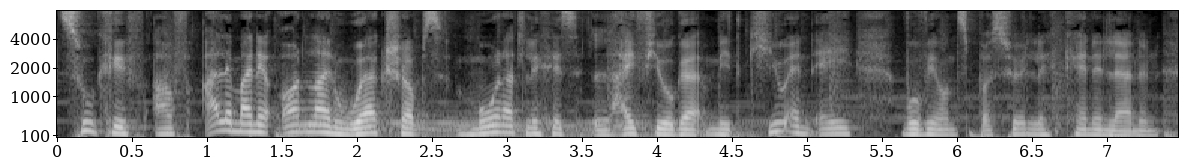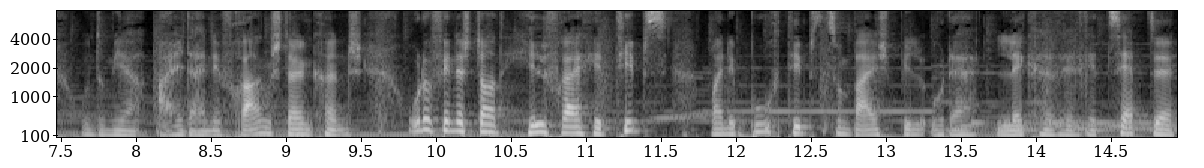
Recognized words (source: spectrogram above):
Zugriff auf alle meine Online-Workshops, monatliches Live-Yoga mit QA, wo wir uns persönlich kennenlernen und du mir all deine Fragen stellen kannst. Oder findest dort hilfreiche Tipps, meine Buchtipps zum Beispiel oder leckere Rezepte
